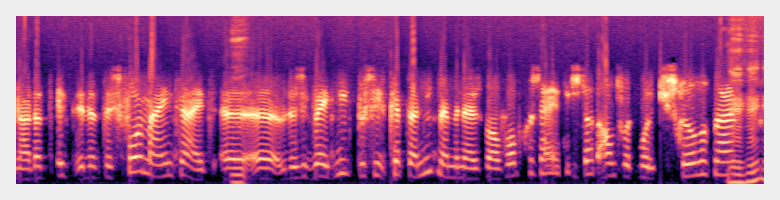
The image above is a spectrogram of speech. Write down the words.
Nou, dat, ik, dat is voor mijn tijd. Eh, eh, dus ik weet niet precies. Ik heb daar niet met mijn neus bovenop gezeten. Dus dat antwoord moet ik je schuldig blijven. Mhm.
